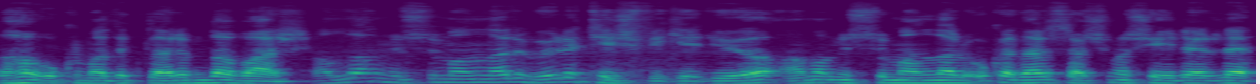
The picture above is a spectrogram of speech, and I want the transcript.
Daha okumadıklarım da var. Allah Müslümanları böyle teşvik ediyor ama Müslümanlar o kadar saçma şeylerle,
